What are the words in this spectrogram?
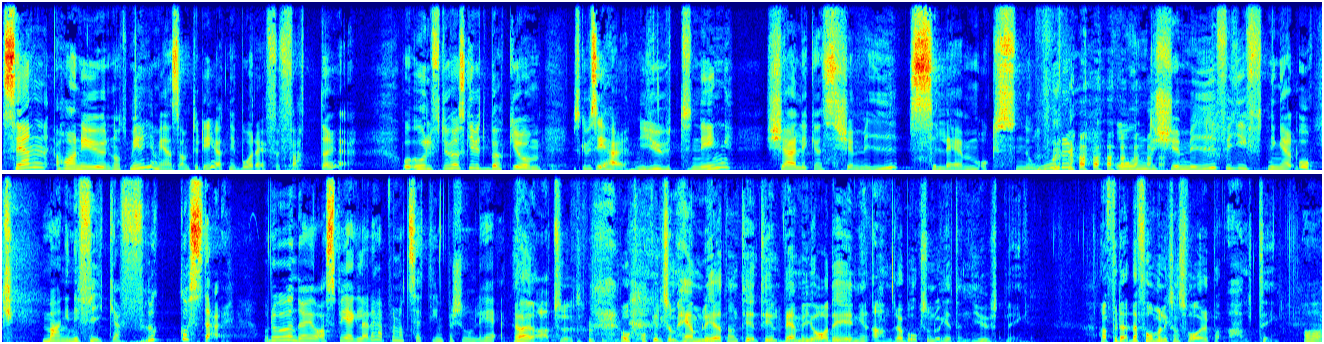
Sen har ni ju något mer gemensamt och det är att ni båda är författare. Och Ulf, du har skrivit böcker om, nu ska vi se här, njutning, kärlekens kemi, slem och snor, ond kemi, förgiftningar och magnifika frukostar. Och då undrar jag, speglar det här på något sätt din personlighet? Ja, ja absolut. Och, och liksom hemligheten till, till Vem är jag? Det är min andra bok som då heter Njutning. Ja, för där, där får man liksom svaret på allting. Åh.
